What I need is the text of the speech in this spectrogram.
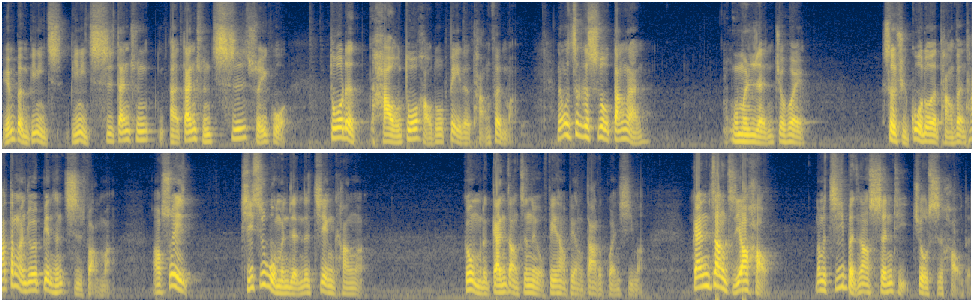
原本比你吃比你吃单纯呃单纯吃水果。多了好多好多倍的糖分嘛，那么这个时候当然我们人就会摄取过多的糖分，它当然就会变成脂肪嘛，啊，所以其实我们人的健康啊，跟我们的肝脏真的有非常非常大的关系嘛。肝脏只要好，那么基本上身体就是好的，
